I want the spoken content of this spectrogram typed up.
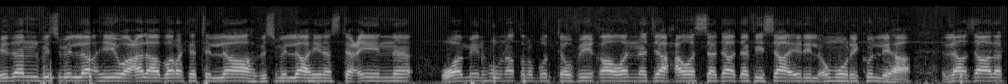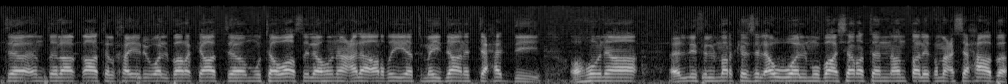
إذا بسم الله وعلى بركة الله بسم الله نستعين ومنه نطلب التوفيق والنجاح والسداد في سائر الأمور كلها. لا زالت انطلاقات الخير والبركات متواصلة هنا على أرضية ميدان التحدي. هنا اللي في المركز الأول مباشرة أنطلق مع سحابة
